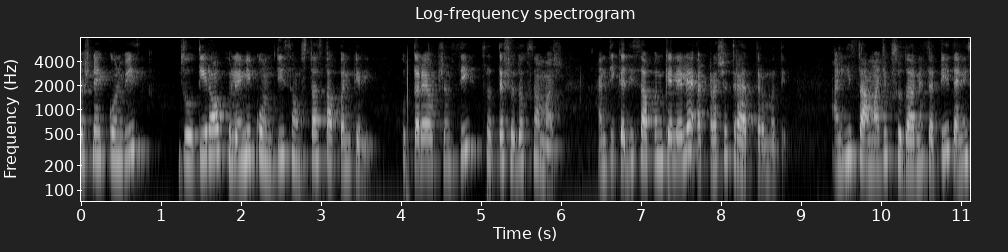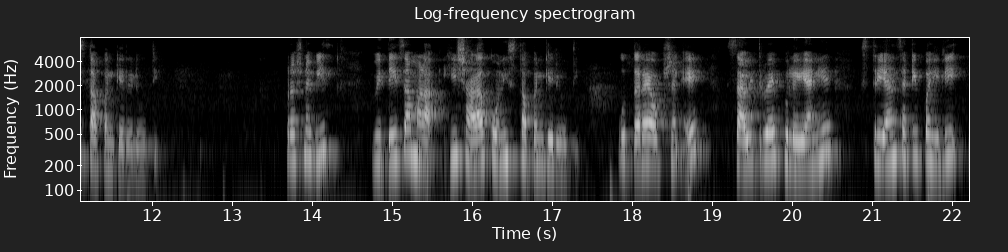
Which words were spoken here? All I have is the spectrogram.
प्रश्न एकोणवीस. ज्योतिराव फुलेंनी कोणती संस्था स्थापन केली? उत्तर आहे ऑप्शन सी सत्यशोधक समाज. आणि ती कधी स्थापन केलेली आहे? अठराशे त्र्याहत्तरमध्ये आणि ही सामाजिक सुधारणेसाठी त्यांनी स्थापन केलेली होती. प्रश्न वीस विद्येचा मळा. ही शाळा कोणी स्थापन केली होती? उत्तर आहे ऑप्शन ए सावित्रीबाई फुले यांनी स्त्रियांसाठी पहिली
